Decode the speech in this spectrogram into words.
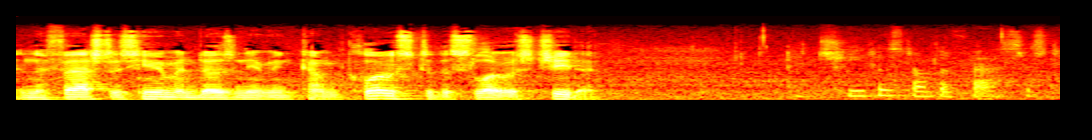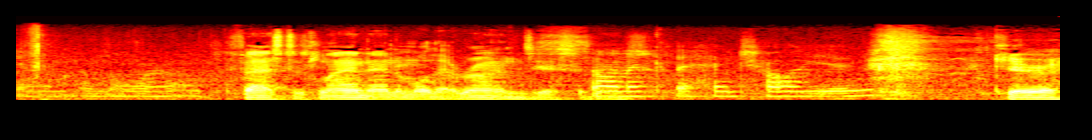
and the fastest human doesn't even come close to the slowest cheetah. A cheetah's not the fastest animal in the world. The fastest land animal that runs, yes it is. Sonic the Hedgehog is. Kara.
